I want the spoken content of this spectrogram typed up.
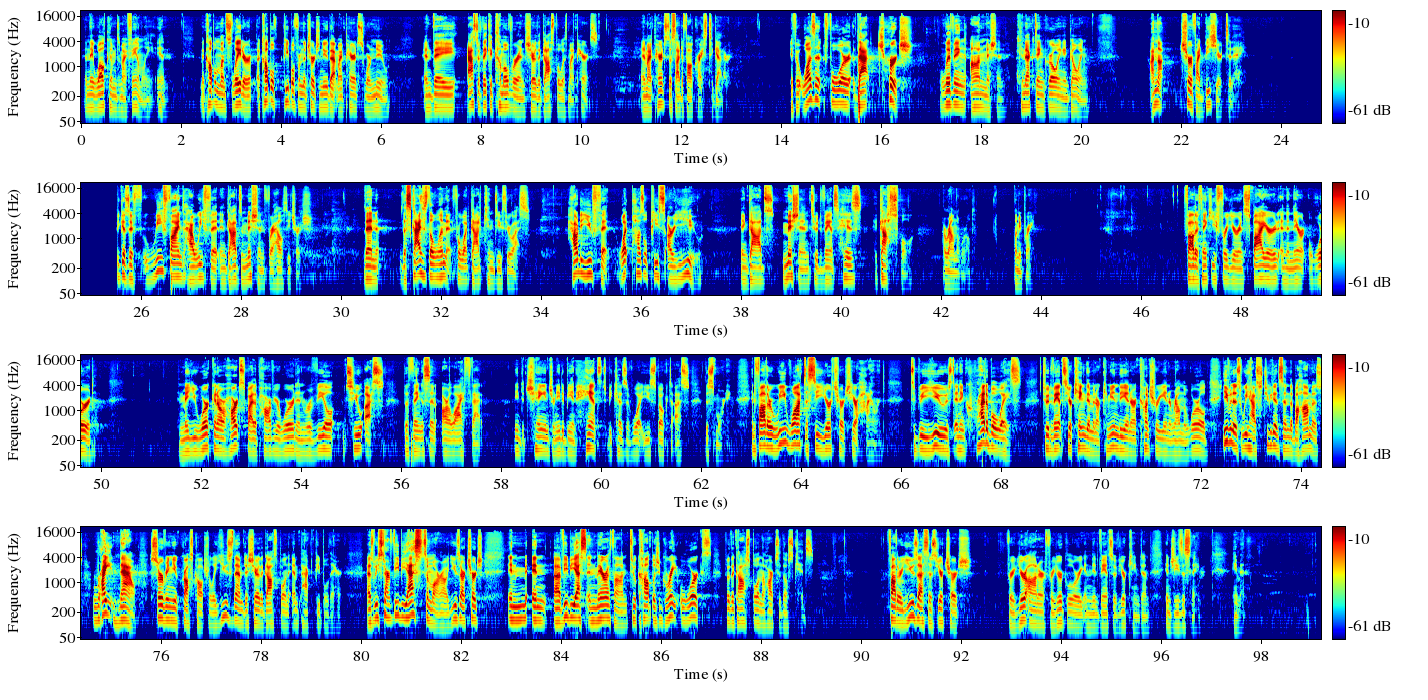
and they welcomed my family in. And a couple months later, a couple people from the church knew that my parents were new, and they asked if they could come over and share the gospel with my parents. And my parents decided to follow Christ together. If it wasn't for that church living on mission, connecting, growing, and going, I'm not sure if I'd be here today. Because if we find how we fit in God's mission for a healthy church, then the sky's the limit for what God can do through us. How do you fit? What puzzle piece are you in God's mission to advance His gospel around the world? Let me pray. Father, thank you for your inspired and inerrant word. And may you work in our hearts by the power of your word and reveal to us the things in our life that need to change or need to be enhanced because of what you spoke to us this morning. And Father, we want to see your church here at Highland to be used in incredible ways to advance your kingdom in our community, in our country, and around the world. Even as we have students in the Bahamas right now serving you cross culturally, use them to share the gospel and impact people there. As we start VBS tomorrow, use our church in, in uh, VBS and Marathon to accomplish great works for the gospel in the hearts of those kids. Father, use us as your church for your honor, for your glory, in the advance of your kingdom. In Jesus' name, amen.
